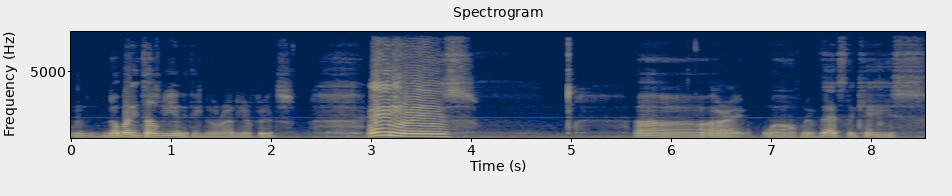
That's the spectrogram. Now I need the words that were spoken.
nobody tells me anything around here, Fitz. Anyways, uh, all right. Well, if that's the case,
